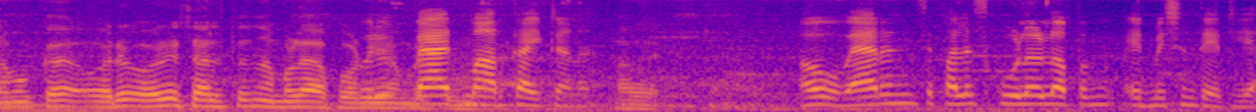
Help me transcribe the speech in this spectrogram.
നമുക്ക് ഒരു ഒരു സ്ഥലത്ത് നമ്മളെ അഫോർഡ് ചെയ്യാൻ ബാഡ് മാർക്ക് ആയിട്ടാണ്. അതെ. ഓ വേറെ പല സ്കൂളുകളിലും അപ്പം അഡ്മിഷൻ തരില്ല.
